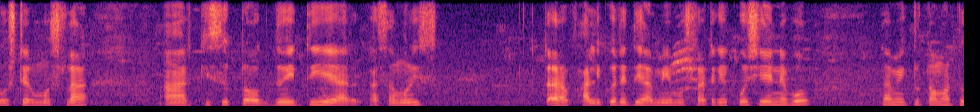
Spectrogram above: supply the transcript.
রোস্টের মশলা আর কিছু টক দই দিয়ে আর কাঁচামরিচটা ফালি করে দিয়ে আমি মশলাটাকে কষিয়ে নেব। আমি একটু টমেটো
